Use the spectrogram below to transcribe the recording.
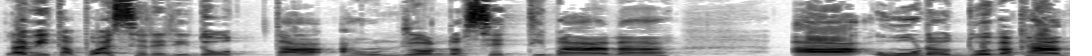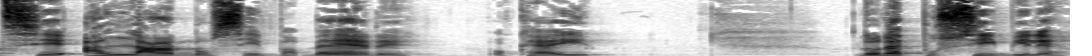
La vita può essere ridotta a un giorno a settimana, a una o due vacanze all'anno se va bene, ok? Non è possibile,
